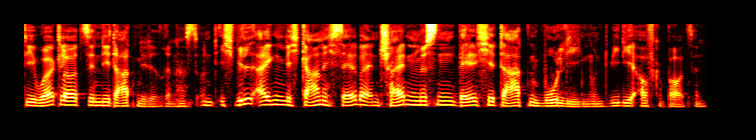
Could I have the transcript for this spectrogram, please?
die Workload sind die Daten, die du drin hast. Und ich will eigentlich gar nicht selber entscheiden müssen, welche Daten wo liegen und wie die aufgebaut sind.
